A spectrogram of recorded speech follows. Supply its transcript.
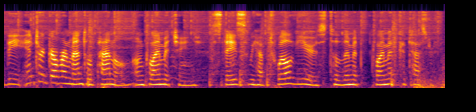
The Intergovernmental Panel on Climate Change states we have 12 years to limit climate catastrophe.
